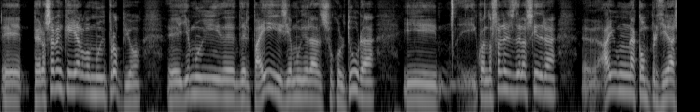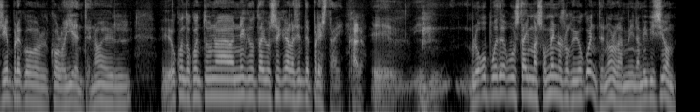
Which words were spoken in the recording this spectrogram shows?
eh, pero saben que hay algo muy propio, eh, y es muy de- del país, y es muy de la, su cultura, y, y cuando fales de la sidra eh, hay una complicidad siempre con, con el oyente, ¿no? El, yo cuando cuento una anécdota yo sé que la gente presta ahí. Claro. Y luego puede gustar más o menos lo que yo cuente, ¿no? La, mi- la mi visión,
